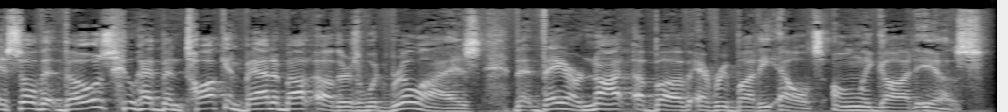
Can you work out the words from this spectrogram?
is so that those who had been talking bad about others would realize that they are not above everybody else. Only God is.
